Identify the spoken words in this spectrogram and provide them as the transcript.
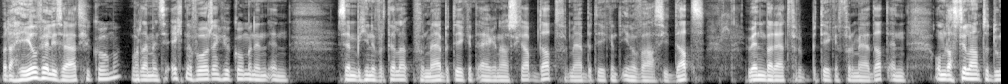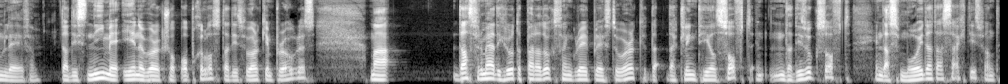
waar dat heel veel is uitgekomen, waar dat mensen echt naar voren zijn gekomen en, en zijn beginnen vertellen, voor mij betekent eigenaarschap dat, voor mij betekent innovatie dat, wendbaarheid betekent voor mij dat. En om dat stilaan te doen leven. Dat is niet met ene workshop opgelost, dat is work in progress. Maar dat is voor mij de grote paradox van Great Place to Work. Dat, dat klinkt heel soft en, dat is ook soft. En dat is mooi dat dat zacht is, want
